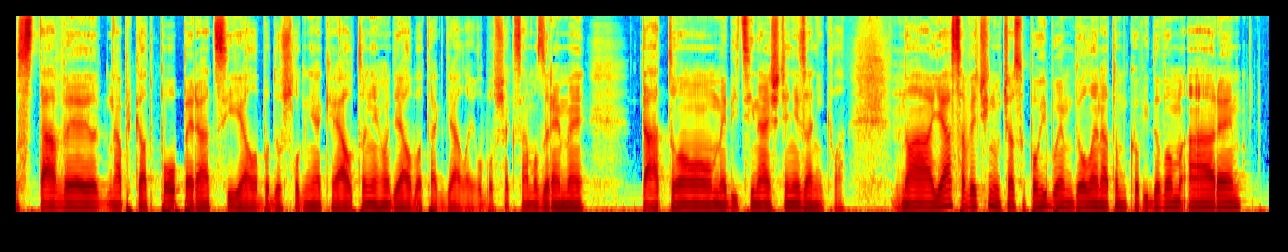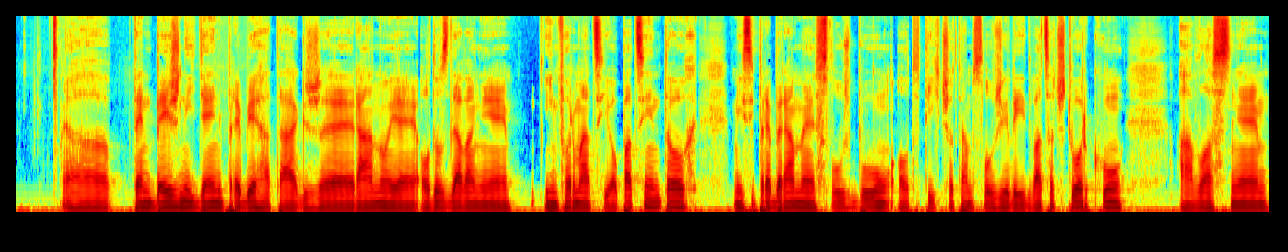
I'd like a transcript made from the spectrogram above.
stave, napríklad po operácii alebo došlo k nejakej autonehode alebo tak ďalej, lebo však samozrejme táto medicína ešte nezanikla. No a ja sa väčšinu času pohybujem dole na tom covidovom áre, ten bežný deň prebieha tak, že ráno je odovzdávanie informácií o pacientoch, my si preberáme službu od tých, čo tam slúžili 24 a vlastne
